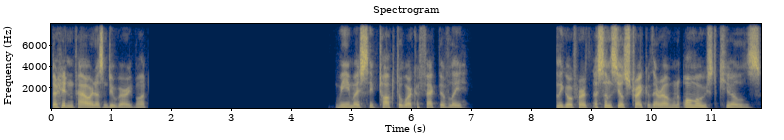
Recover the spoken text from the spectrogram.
Their hidden power doesn't do very much. Me and my sleep talk to work effectively. They go for a Sunsteel Strike of their own. Almost kills.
